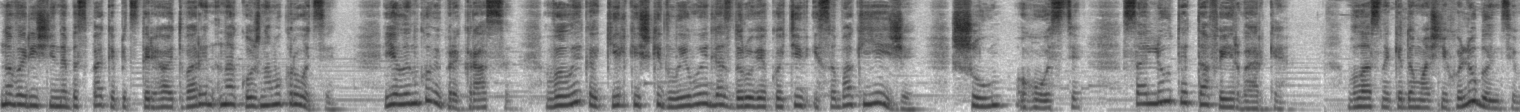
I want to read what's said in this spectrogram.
Новорічні небезпеки підстерігають тварин на кожному кроці. Ялинкові прикраси, велика кількість шкідливої для здоров'я котів і собак їжі, шум, гості, салюти та феєрверки. Власники домашніх улюбленців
